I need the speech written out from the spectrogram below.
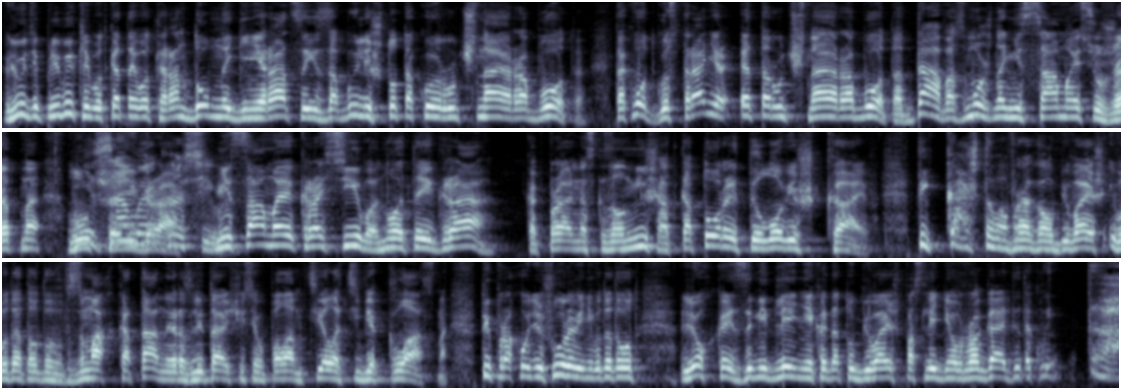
Люди привыкли вот к этой вот рандомной генерации и забыли, что такое ручная работа. Так вот, Гостранер это ручная работа. Да, возможно, не самая сюжетно лучшая не самая игра. Красивая. Не самая красивая, но это игра, как правильно сказал Миша, от которой ты ловишь кайф. Ты каждого врага убиваешь, и вот этот вот взмах катаны разлетающийся пополам тело тебе классно. Ты проходишь уровень, и вот это вот легкое замедление, когда ты убиваешь последнего врага, и ты такой, да,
